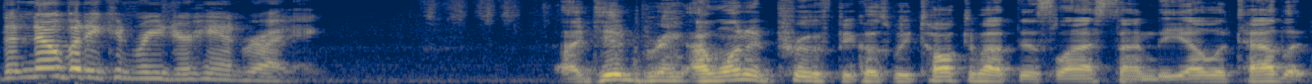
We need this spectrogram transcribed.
that nobody can read your handwriting. I did bring, I wanted proof because we talked about this last time, the yellow tablet,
